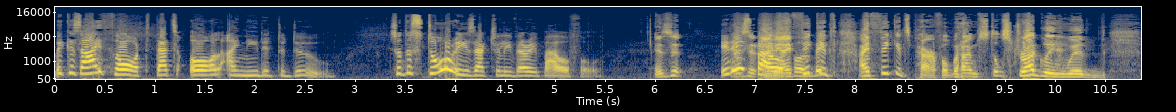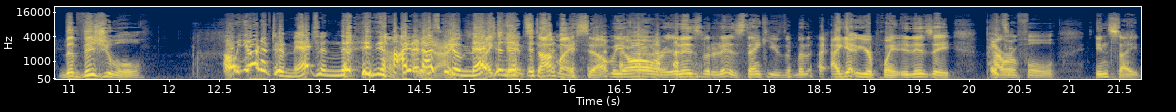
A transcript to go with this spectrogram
Because I thought that's all I needed to do. So the story is actually very powerful. Is it? It is I mean, I powerful, think it's. I think it's powerful, but I'm still struggling with the visual. Oh, you don't have to imagine. I didn't ask you to imagine I can't it. stop myself. We all. It is what it is. Thank you. But I, I get your point. It is a powerful insight,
